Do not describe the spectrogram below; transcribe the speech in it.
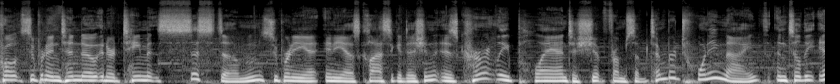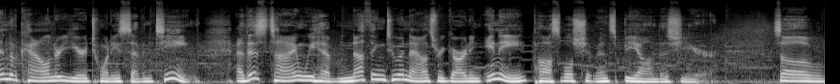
Quote, Super Nintendo Entertainment System, Super NES Classic Edition, is currently planned to ship from September 29th until the end of calendar year 2017. At this time, we have nothing to announce regarding any possible shipments beyond this year. So,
